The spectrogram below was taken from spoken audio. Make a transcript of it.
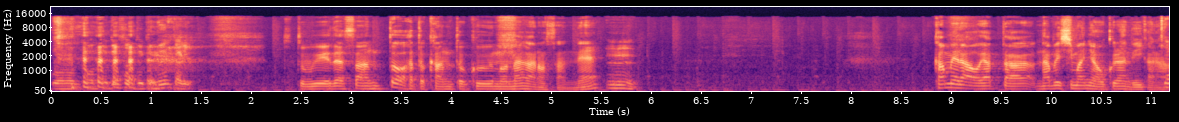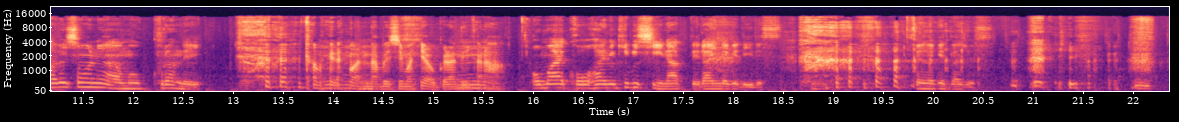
このポッドキャストのドキュメンタリー。ちょっと上田さんとあと監督の長野さんね。うん。カメラをやった鍋島には送らんでいいかな。鍋島にはもうくらんでいい。カメラマン鍋島には送らんでいいかな、うんお前後輩に厳しいなって LINE だけでいいです、う んそれだけで大丈夫です。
